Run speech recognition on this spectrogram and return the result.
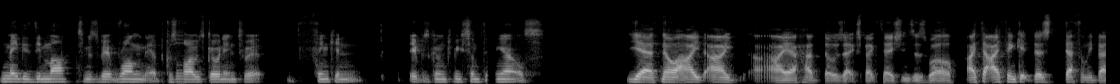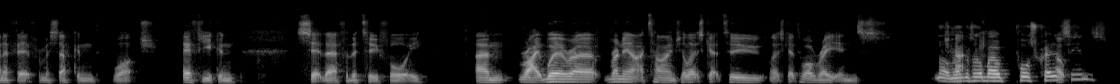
maybe the marketing was a bit wrong there because I was going into it thinking it was going to be something else. Yeah, no, I I I had those expectations as well. I th- I think it does definitely benefit from a second watch if you can sit there for the 240. Um, right, we're uh, running out of time, so let's get to let's get to our ratings. No, we're going to talk about post credit oh. scenes.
